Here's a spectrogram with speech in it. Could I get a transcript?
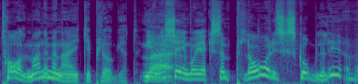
talmannen med när han gick i plugget. Ena Nej. tjejen var ju exemplarisk skolelev.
